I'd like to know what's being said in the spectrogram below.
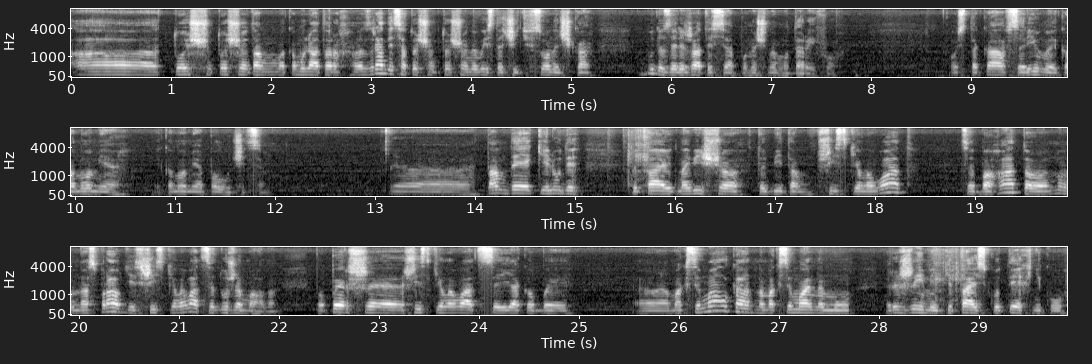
А то, що, то, що там акумулятор зрядиться, то що, то, що не вистачить сонечка, буде заряджатися по ночному тарифу. Ось така все рівно економія, економія получиться. Е, Там деякі люди питають, навіщо тобі там 6 кВт, це багато. Ну, насправді 6 кВт це дуже мало. По-перше, 6 кВт це якоби е, максималка на максимальному режимі китайську техніку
